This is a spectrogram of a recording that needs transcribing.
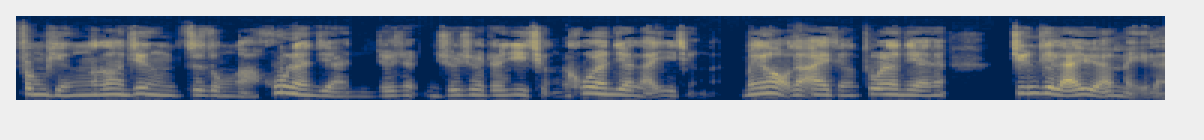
风平浪静之中啊，忽然间，你就是你说说这疫情，忽然间来疫情了，美好的爱情突然间呢。经济来源没了，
